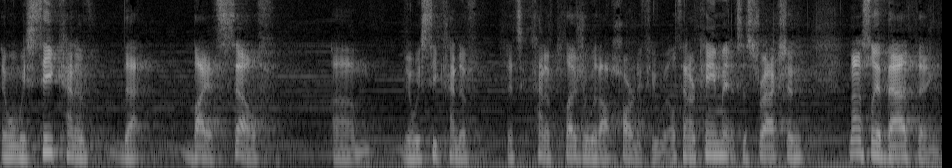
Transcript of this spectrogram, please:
and when we see kind of that by itself, um, you know, we see kind of it's kind of pleasure without heart, if you will. It's entertainment, it's distraction. Not necessarily a bad thing,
